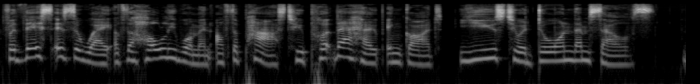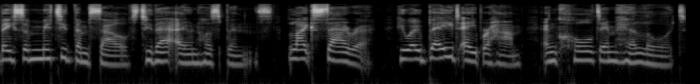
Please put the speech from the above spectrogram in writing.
For this is the way of the holy women of the past who put their hope in God, used to adorn themselves. They submitted themselves to their own husbands, like Sarah, who obeyed Abraham and called him her Lord.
